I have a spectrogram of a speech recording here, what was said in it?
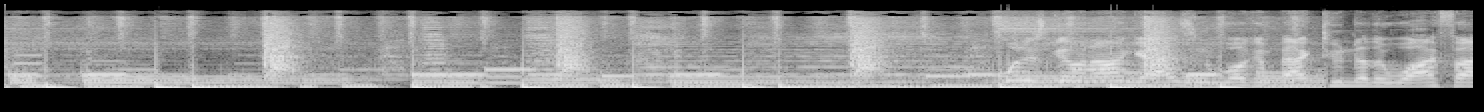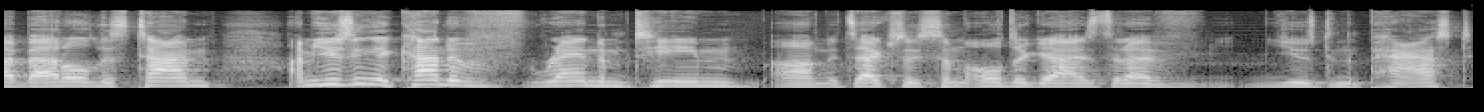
What is going on, guys, and welcome back to another Wi-Fi battle. This time, I'm using a kind of random team. Um, it's actually some older guys that I've used in the past,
